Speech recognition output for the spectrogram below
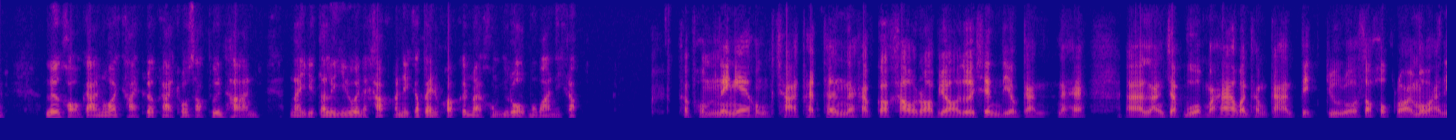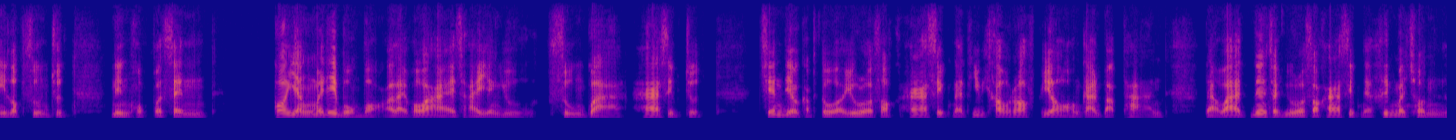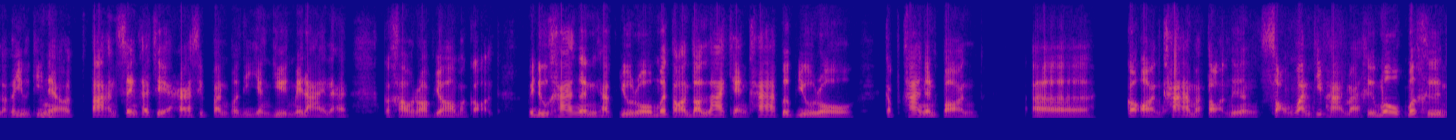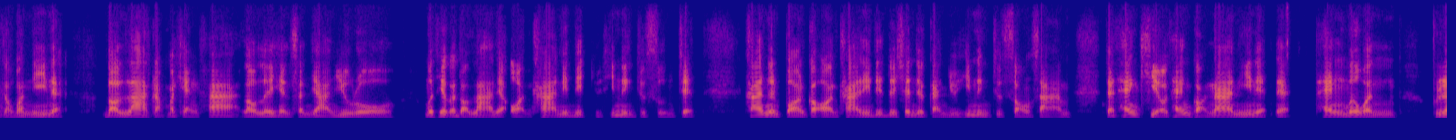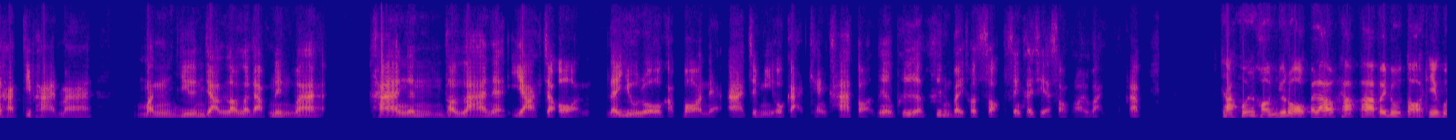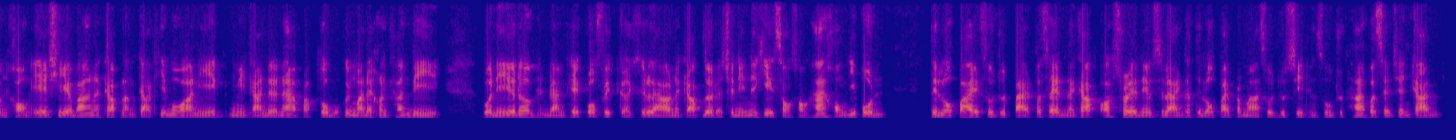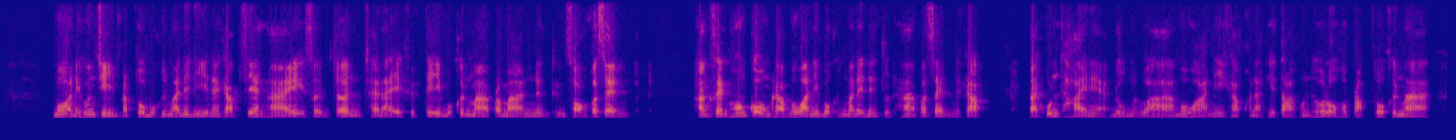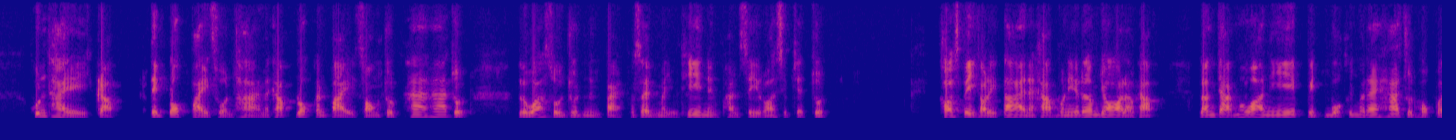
เรื่องของการวัดขายเครือข่ายโทรศัพท์พื้นฐานในอิตาลีด้วยนะครับ อันนี้ก็เป็นความเคลื่อนไหวของยุโรปเมื่อวานนี้ครับครับผมในแง่ของ chart pattern นะครับก็เข้ารอบย่อด้วยเช่นเดียวกันนะฮะหลังจากบวกมา 5 วันทำการติด Euro Stoxx 600 เมื่อวานนี้ลบ 0.16%ก็ยังไม่ได้บ่งบอกอะไร เพราะว่า RSI ยังอยู่สูงกว่า 50 จุด เช่นเดียวกับตัว Euro Stoxx 50 นะที่เข้ารอบย่อของการปรับฐาน แต่ว่าเนื่องจาก Euro Stoxx 50เนี่ยขึ้นมาชน แล้วก็อยู่ที่แนวต้านเส้นค่าเฉลี่ย50วันพอดียังยืนไม่ได้นะฮะก็เข้ารอบย่อมาก่อน ไปดูค่าเงินครับยูโรเมื่อตอนดอลลาร์แข็งค่าปุ๊บยูโรกับค่าเงินปอนด์เอ่อก็อ่อนค่ามาต่อเนื่อง2วันที่ผ่านมาคือเมื่อเมื่อคืนกับวันนี้เนี่ยดอลลาร์กลับมาแข็งค่า เราเลยเห็นสัญญาณยูโรเมื่อเทียบกับดอลลาร์เนี่ยอ่อนค่านิดๆอยู่ที่ 1.07 ค่าเงินปอนด์ก็อ่อนค่านิดๆด้วยเช่นเดียวกันอยู่ที่ 1.23 แต่แท่งเขียวแท่งก่อนหน้านี้เนี่ยเนี่ย แท่งเมื่อวันพฤหัสที่ผ่านมา มันยืนยันเราระดับหนึ่งว่า ค่าเงินดอลลาร์เนี่ยอยากจะอ่อนและยูโรกับบอลเนี่ยอาจจะมีโอกาสแข่งค่าต่อเนื่องเพื่อขึ้นไปทดสอบเส้นค่าเฉลี่ย 200 วันครับจากหุ้นของยุโรปไปแล้วครับ พาไปดูต่อที่หุ้นของเอเชียบ้างนะครับ หลังจากที่เมื่อวานนี้มีการเดินหน้าปรับตัวบวกขึ้นมาได้ค่อนข้างดี วันนี้เริ่มเห็นแรงเทคโปรฟิตเกิดขึ้นแล้วนะครับ โดยดัชนีนิกเกิ225 ของญี่ปุ่น ติดลบไป 0.8%นะครับออสเตรเลียนิวซีแลนด์ก็ติดลบไปประมาณ 0.4 ถึง 0.5%เช่นกันเมื่อวานนี้หุ้นจีนปรับตัวบวกขึ้นมาได้ดีนะครับเซี่ยงไฮ้เซินเจิ้นไชน่า A50 บวกขึ้นมาประมาณ 1-2%หังเซ็งฮ่องกงครับเมื่อวานนี้บวกขึ้นมาได้ 1.5%นะครับแต่หุ้นไทยเนี่ยดูเหมือนว่าเมื่อวานนี้ครับขณะที่ตลาดหุ้นทั่วโลกเขาปรับตัวขึ้นมา หุ้นไทยกลับติดลบไปสวนทางนะครับลบกันไป 2.55 จุด หรือว่า 0.18%มาอยู่ที่ 1,417 จุด คอสปีเกาหลีใต้นะครับวันนี้เริ่มย่อแล้วครับ หลังจากเมื่อวานนี้ปิดบวกขึ้นมาได้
